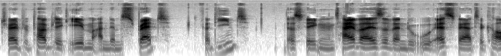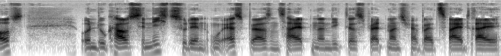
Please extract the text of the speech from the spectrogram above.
Trade Republic eben an dem Spread verdient, deswegen teilweise, wenn du US-Werte kaufst und du kaufst sie nicht zu den US-Börsenzeiten, dann liegt das Spread manchmal bei 2, 3,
